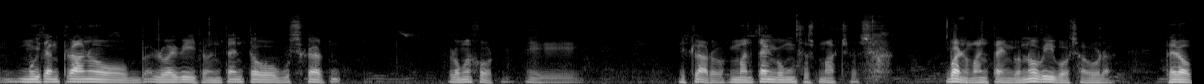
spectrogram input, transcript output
muy temprano, lo evito, intento buscar lo mejor y, y claro, mantengo muchos machos. Bueno, mantengo, no vivos ahora, pero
